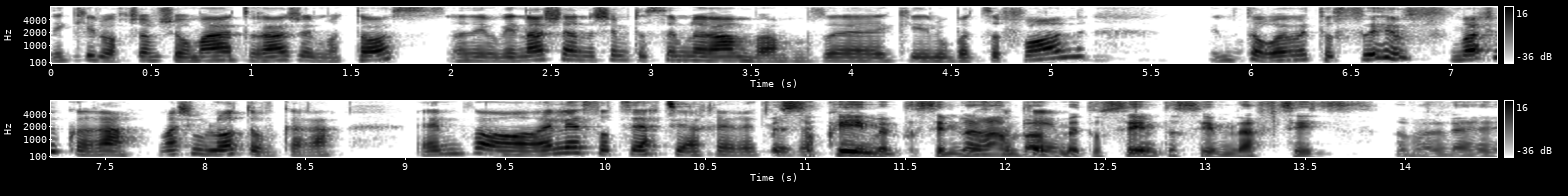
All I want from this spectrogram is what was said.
אני כאילו עכשיו שומעת רעש של מטוס, אני מבינה שאנשים טסים לרמב"ם, זה כאילו בצפון, אם אתה רואה מטוסים, משהו קרה, משהו לא טוב קרה. אין פה, אין לי אסוציאציה אחרת. מסוקים הם טסים לרמב"ם, מטוסים טסים להפציץ, אבל... אה,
